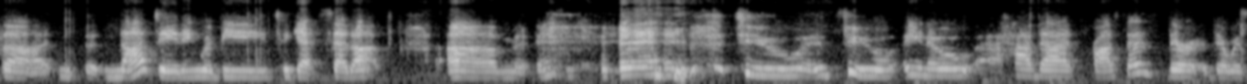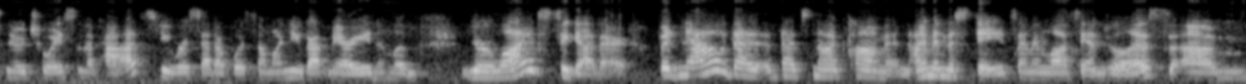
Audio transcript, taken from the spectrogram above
the not dating would be to get set up, um, to to you know have that process. There there was no choice in the past. You were set up with someone, you got married, and lived your lives together. But now that that's not common. I'm in the states. I'm in Los Angeles. Um,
